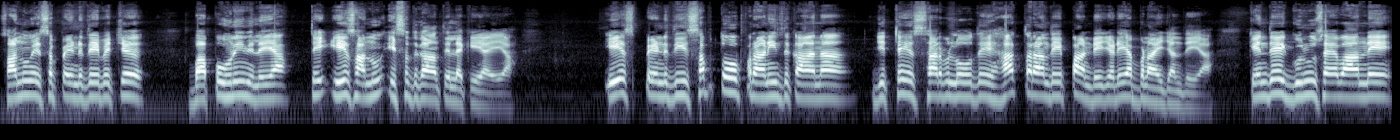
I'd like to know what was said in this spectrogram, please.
ਸਾਨੂੰ ਇਸ ਪਿੰਡ ਦੇ ਵਿੱਚ ਬਾਪੂ ਹੁਣੀ ਮਿਲੇ ਆ ਤੇ ਇਹ ਸਾਨੂੰ ਇਸ ਦੁਕਾਨ ਤੇ ਲੈ ਕੇ ਆਏ ਆ। ਇਸ ਪਿੰਡ ਦੀ ਸਭ ਤੋਂ ਪੁਰਾਣੀ ਦੁਕਾਨ ਆ ਜਿੱਥੇ ਸਰਬ ਲੋ ਦੇ ਹਰ ਤਰ੍ਹਾਂ ਦੇ ਭਾਂਡੇ ਜਿਹੜੇ ਆ ਬਣਾਏ ਜਾਂਦੇ ਆ। ਕਹਿੰਦੇ ਗੁਰੂ ਸਾਹਿਬਾਨ ਨੇ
